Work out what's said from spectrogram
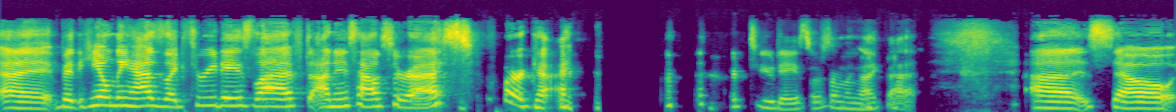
uh, but he only has like three days left on his house arrest. Poor guy. or two days or something like that. Uh, so,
